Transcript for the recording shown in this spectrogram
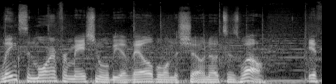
Links and more information will be available in the show notes as well. If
